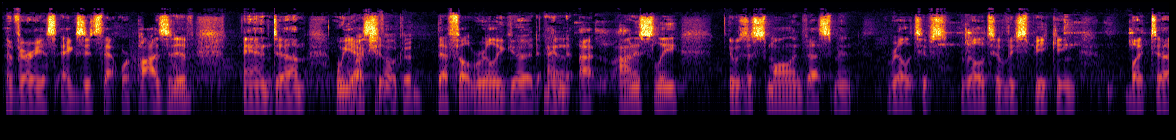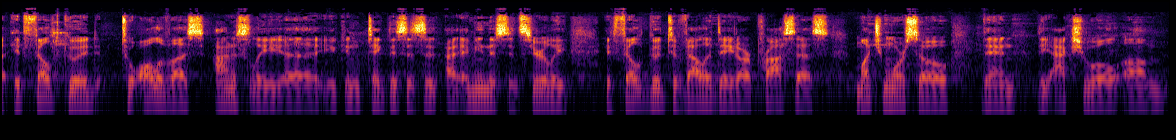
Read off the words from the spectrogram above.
the various exits that were positive, and um, we That actually felt good. That felt really good, and uh, honestly, it was a small investment. Relative, relatively speaking, but uh, it felt good to all of us. Honestly, uh, you can take this as I mean this sincerely. It felt good to validate our process much more so than the actual um,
